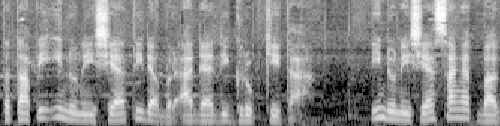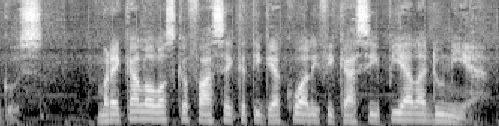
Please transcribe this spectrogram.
tetapi Indonesia tidak berada di grup kita. Indonesia sangat bagus. Mereka lolos ke fase ketiga kualifikasi Piala Dunia.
